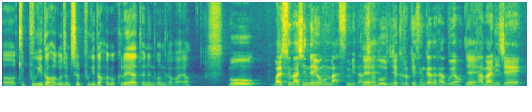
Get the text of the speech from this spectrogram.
어, 기쁘기도 하고 좀 슬프기도 하고 그래야 되는 건가 봐요. 뭐 말씀하신 내용은 맞습니다. 네. 저도 이제 그렇게 생각을 하고요. 네. 다만 이제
